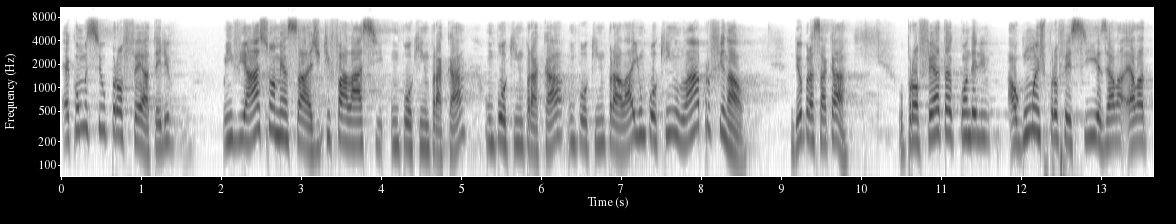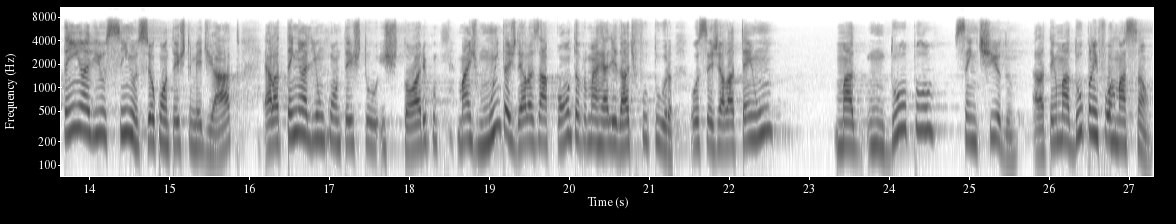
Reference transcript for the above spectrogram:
É como se o profeta ele enviasse uma mensagem que falasse um pouquinho para cá, um pouquinho para cá, um pouquinho para lá e um pouquinho lá para o final. Deu para sacar? O profeta, quando ele. Algumas profecias, ela, ela tem ali sim o seu contexto imediato, ela tem ali um contexto histórico, mas muitas delas apontam para uma realidade futura. Ou seja, ela tem um, uma, um duplo sentido, ela tem uma dupla informação.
